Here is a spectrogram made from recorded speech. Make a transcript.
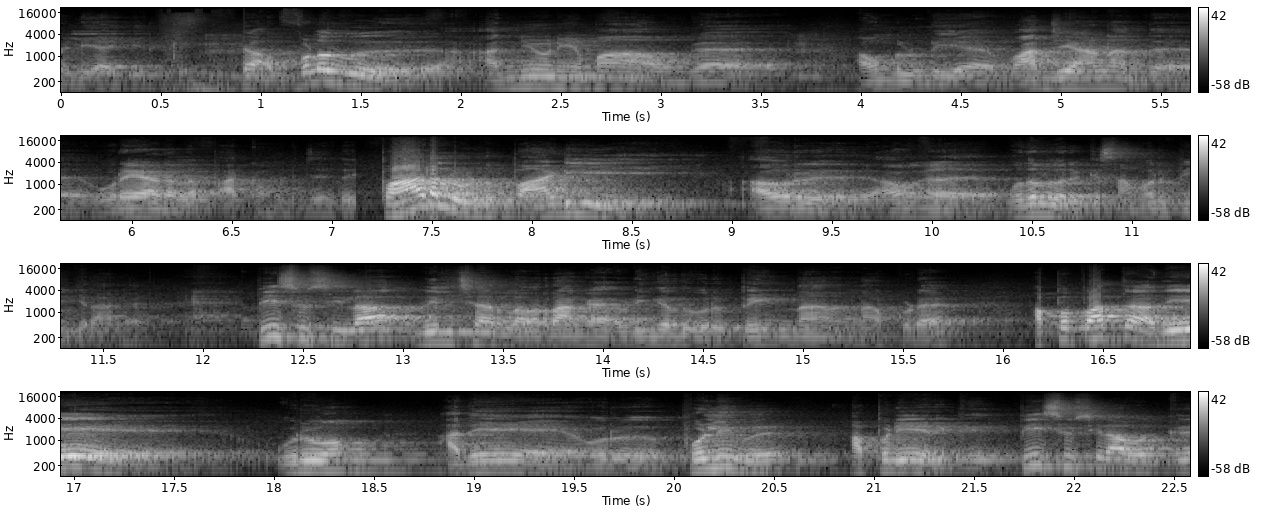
வெளியாகி இருக்கு. அவ்வளவு அந்யோன்யமாக அவங்க அவங்களுடைய வாஞ்சையான அந்த உரையாடலை பார்க்க முடிஞ்சது. பாடல் ஒன்று பாடி அவர் அவங்க முதல்வருக்கு சமர்ப்பிக்கிறாங்க. பி சுசீலா வீல் சேரில் வர்றாங்க அப்படிங்கிறது ஒரு பெயின் தான்னா கூட அப்போ பார்த்த அதே உருவம் அதே ஒரு பொலிவு அப்படியே இருக்கு. பி சுசீலாவுக்கு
